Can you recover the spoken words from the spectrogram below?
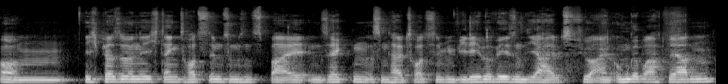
Ähm, ich persönlich denke trotzdem, zumindest bei Insekten, es sind halt trotzdem irgendwie Lebewesen, die halt für einen umgebracht werden.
